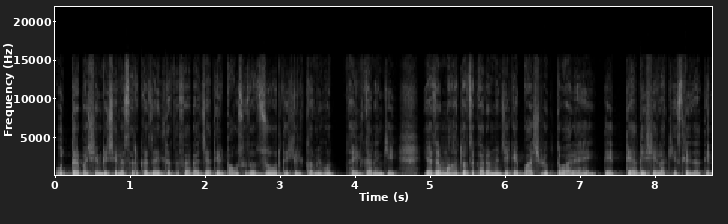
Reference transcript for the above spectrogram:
उत्तर पश्चिम दिशेला सरकत जाईल तर तसा राज्यातील पावसाचा जोर देखील कमी होत जाईल. कारण की याचं महत्त्वाचं कारण म्हणजे काही बाष्पयुक्त वारे आहे ते त्या दिशेला खेचले जातील.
